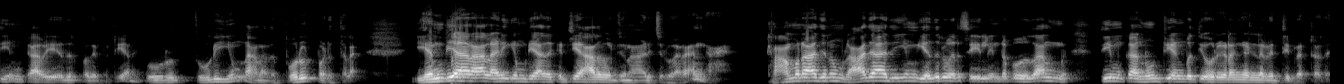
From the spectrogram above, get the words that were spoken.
திமுகவை எதிர்ப்பதை பற்றி எனக்கு ஒரு துடியும் நான் அதை பொருட்படுத்தலை. எம்ஜிஆரால் அடிக்க முடியாத கட்சியை ஆதவர்ஜனா அடிச்சிருவாரா என்ன? காமராஜரும் ராஜாஜியும் எதிர்வரிசையில் நின்ற போதுதான் திமுக நூற்றி எண்பத்தி ஒரு இடங்களில் வெற்றி பெற்றது.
